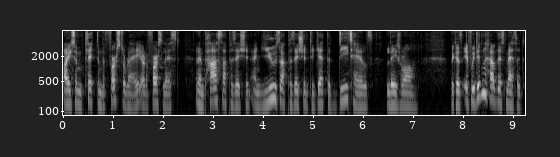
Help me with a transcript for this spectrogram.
item clicked in the first array or the first list and then pass that position and use that position to get the details later on. Because if we didn't have this method,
